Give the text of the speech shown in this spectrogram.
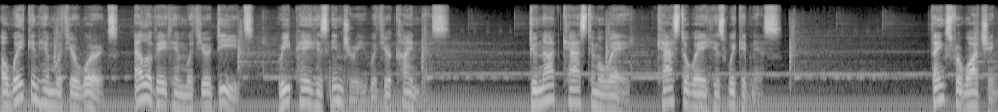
Awaken him with your words, elevate him with your deeds, repay his injury with your kindness. Do not cast him away, cast away his wickedness. Thanks for watching,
